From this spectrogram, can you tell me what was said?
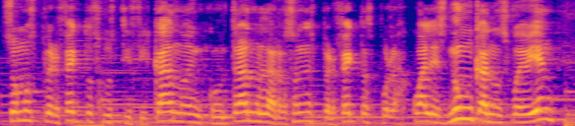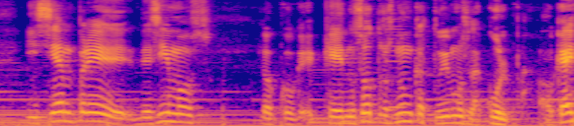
Somos perfectos justificando, encontrando las razones perfectas por las cuales nunca nos fue bien y siempre decimos lo que nosotros nunca tuvimos la culpa, ¿ok?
